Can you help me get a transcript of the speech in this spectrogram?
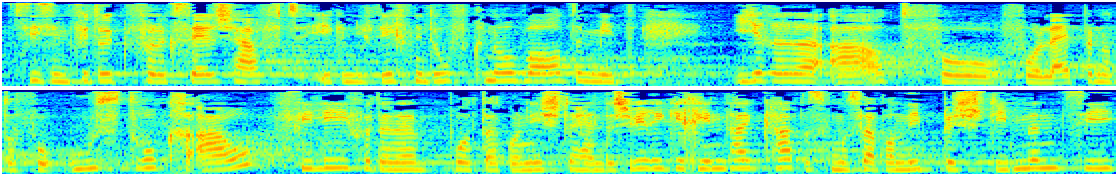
sie sind von der, von der Gesellschaft irgendwie vielleicht nicht aufgenommen worden mit ihrer Art von, von Leben oder von Ausdruck auch. Viele von den Protagonisten haben eine schwierige Kindheit gehabt, das muss aber nicht bestimmend sein.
